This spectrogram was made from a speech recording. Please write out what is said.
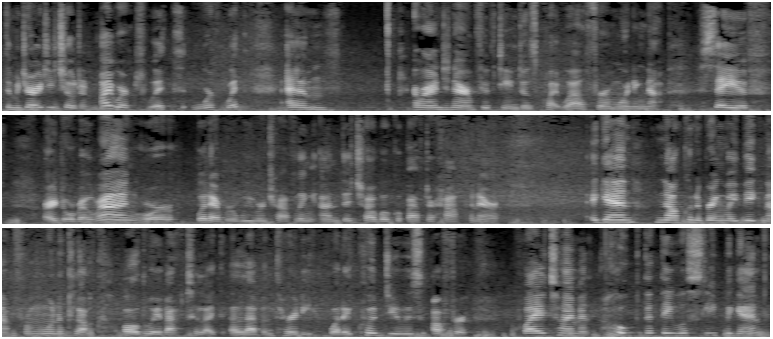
the majority of children I worked with, work with, um, around an hour and 15 does quite well for a morning nap. Say if our doorbell rang or whatever, we were traveling and the child woke up after half an hour. Again, not going to bring my big nap from one o'clock all the way back to like 11.30. What I could do is offer quiet time and hope that they will sleep again.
